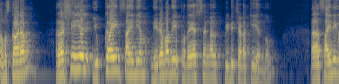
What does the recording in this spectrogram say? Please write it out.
നമസ്കാരം. റഷ്യയിൽ യുക്രൈൻ സൈന്യം നിരവധി പ്രദേശങ്ങൾ പിടിച്ചടക്കിയെന്നും സൈനിക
